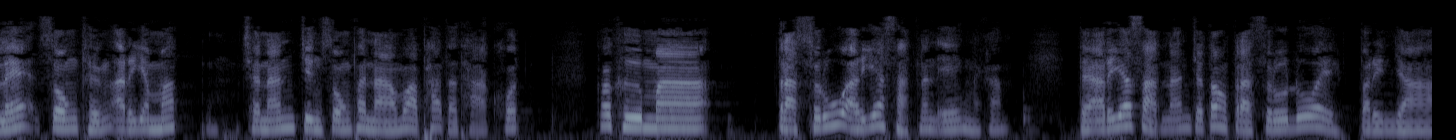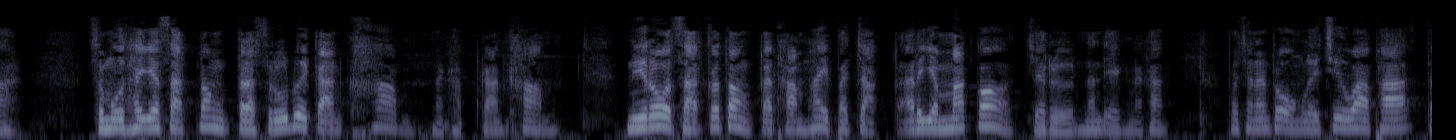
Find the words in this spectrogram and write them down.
และทรงถึงอริยมรรคฉะนั้นจึงทรงพระนามว่าพระตถาคต ก็คือมาตรัสรู้อริยสัจนั่นเองนะครับ แต่อริยสัจนั้นจะต้องตรัสรู้ด้วยปริญญา สมุทัยสัจต้องตรัสรู้ด้วยการข้ามนะครับ การข้าม นิโรธสัจก็ต้องกระทำให้ประจักษ์อริยมรรคก็เจริญนั่นเองนะครับ เพราะฉะนั้นพระองค์เลยชื่อว่าพระต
